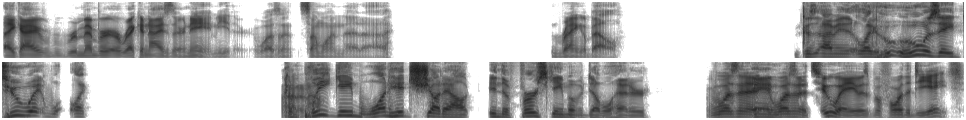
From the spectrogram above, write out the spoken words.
like I remember or recognize their name either. It wasn't someone that uh rang a bell. Because I mean, like who who was a two way like I don't know. complete game one hit shutout in the first game of a doubleheader? It wasn't a, it And- wasn't a two way. It was before the DH.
